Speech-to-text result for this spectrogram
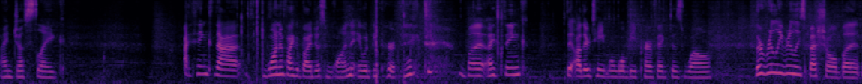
I just like I think that one, if I could buy just one, it would be perfect. but I think the other table will be perfect as well. They're really, really special, but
